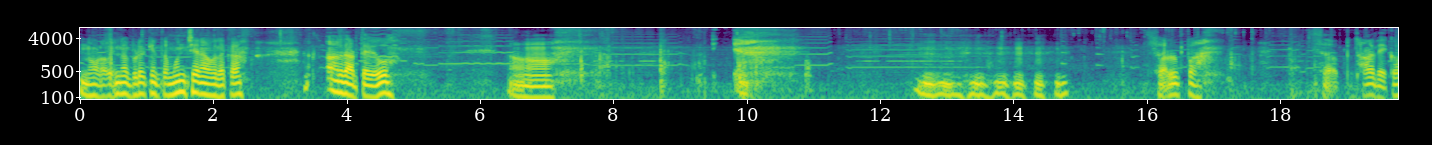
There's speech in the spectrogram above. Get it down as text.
ನೋಡೋ ಇನ್ನೂ ಬಿಡೋಕ್ಕಿಂತ ಮುಂಚೆನೇ ಹೋಗ್ಲಕ್ಕ. ಹರಿದಾಡ್ತೇವೆ ಹ್ಮ್. ಸ್ವಲ್ಪ ಸ್ವಲ್ಪ ತಾಳಬೇಕು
